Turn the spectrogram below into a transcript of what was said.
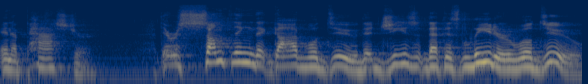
in a pasture. There is something that God will do, that Jesus, that this leader will do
